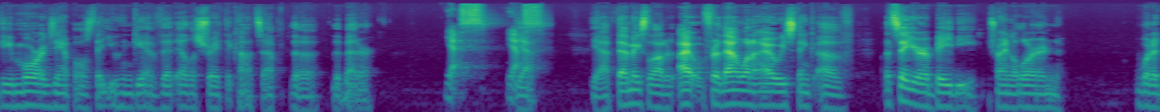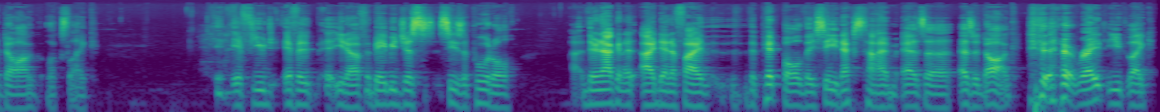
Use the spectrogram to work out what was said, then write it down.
the more examples that you can give that illustrate the concept the the better. Yes yes. Yeah. Yeah that makes a lot of i for that one i always think of let's say you're a baby trying to learn what a dog looks like. If you if it you know if a baby just sees a poodle, uh, they're not going to identify the pit bull they see next time as a as a dog, right? You like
